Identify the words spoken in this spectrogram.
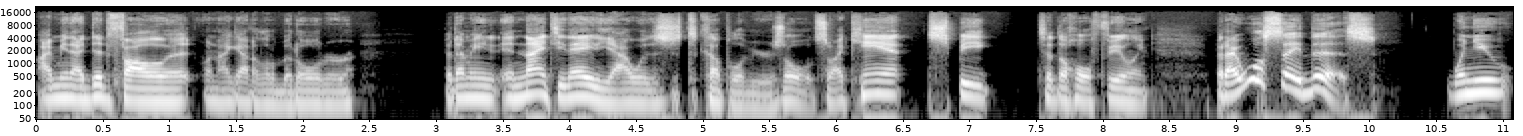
I mean I did follow it when I got a little bit older, But I mean, in 1980, I was just a couple of years old, so I can't speak to the whole feeling. But I will say this when you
